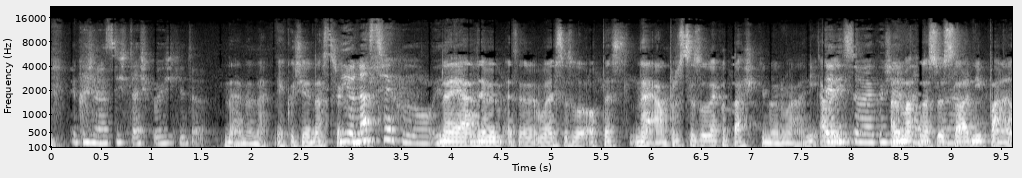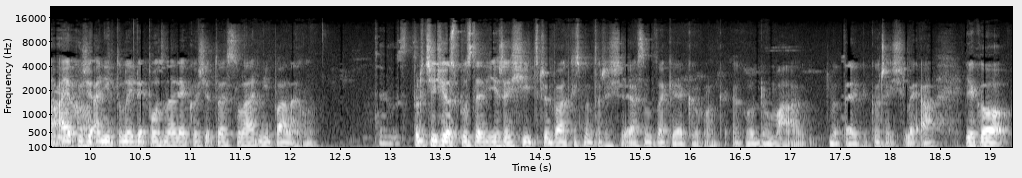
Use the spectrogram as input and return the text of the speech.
Jakože nosíš tašku ještě to. Ne, ne, ne, jakože na střechu. Jo, na střechu. jo, Ne, já to. nevím, jestli- jsou o ne, ale prostě jsou to jako tašky normální, ale, jsou jakože... ale má to na svůj jsou solární panel a jo, jakože ani to nejde poznat, jakože to je solární panel. To je. Protože jo, spousta lidí řeší třeba, když jsme to řešili, já jsem to taky jako, jako doma, jsme to jako řešili a jako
